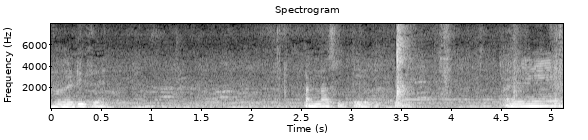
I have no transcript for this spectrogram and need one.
बघा डिझाईन पन्नास रुपये आणि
